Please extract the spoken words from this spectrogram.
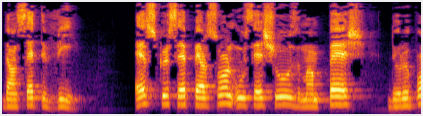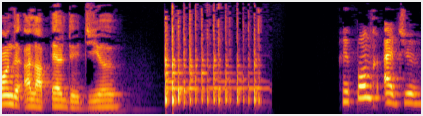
dans cette vie? Est-ce que ces personnes ou ces choses m'empêchent de répondre à l'appel de Dieu? Répondre à Dieu.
